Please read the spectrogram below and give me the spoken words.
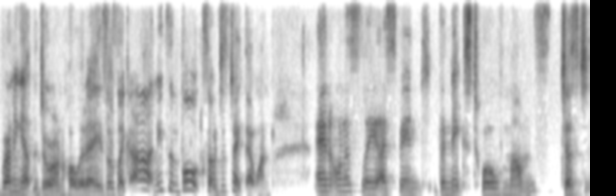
running out the door on holidays. I was like, ah, I need some books. I'll just take that one. And honestly, I spent the next 12 months just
